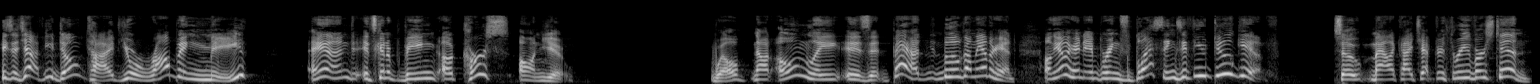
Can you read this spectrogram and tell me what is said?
He says, yeah, if you don't tithe, you're robbing me, and it's going to be a curse on you. Well, not only is it bad, look on the other hand. On the other hand, it brings blessings if you do give. So Malachi chapter 3 verse 10.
